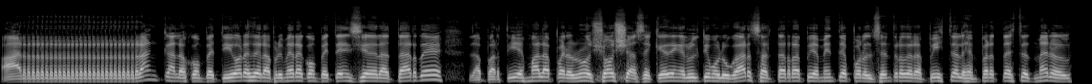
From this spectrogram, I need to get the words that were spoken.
Arrancan los competidores de la primera competencia de la tarde. La partida es mala para el uno. Shosha se queda en el último lugar. Saltar rápidamente por el centro de la pista. El ejemplar Tested Metal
